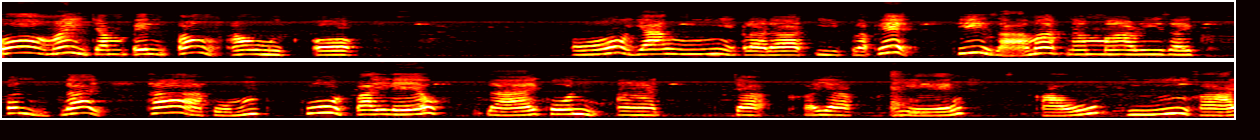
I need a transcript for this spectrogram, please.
ก็ไม่จำเป็นต้องเอาหมึกออกอ๋อยังมีกระดาษอีกประเภทที่สามารถนำมารีไซเคิล ได้ ถ้าผมพูดไปแล้ว หลายคนอาจจะขยักเขยง เขาซื้อขาย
